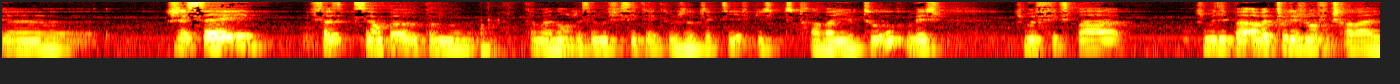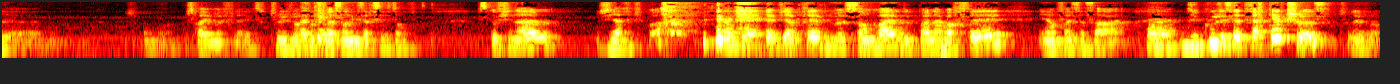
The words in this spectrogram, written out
euh, j'essaye. C'est un peu comme, comme un an, j'essaie de me fixer quelques objectifs, puis je travaille autour, mais je, je me fixe pas, je me dis pas, ah bah tous les jours, il faut que je travaille, euh, je, sais pas moi, je travaille mes flex, tous les jours, il faut que je fasse un exercice. Parce qu'au final, j'y arrive pas. Et puis après, je me sens mal de pas l'avoir fait, et en fait, ça sert à rien. Ouais. Du coup, j'essaie de faire quelque chose tous les jours.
